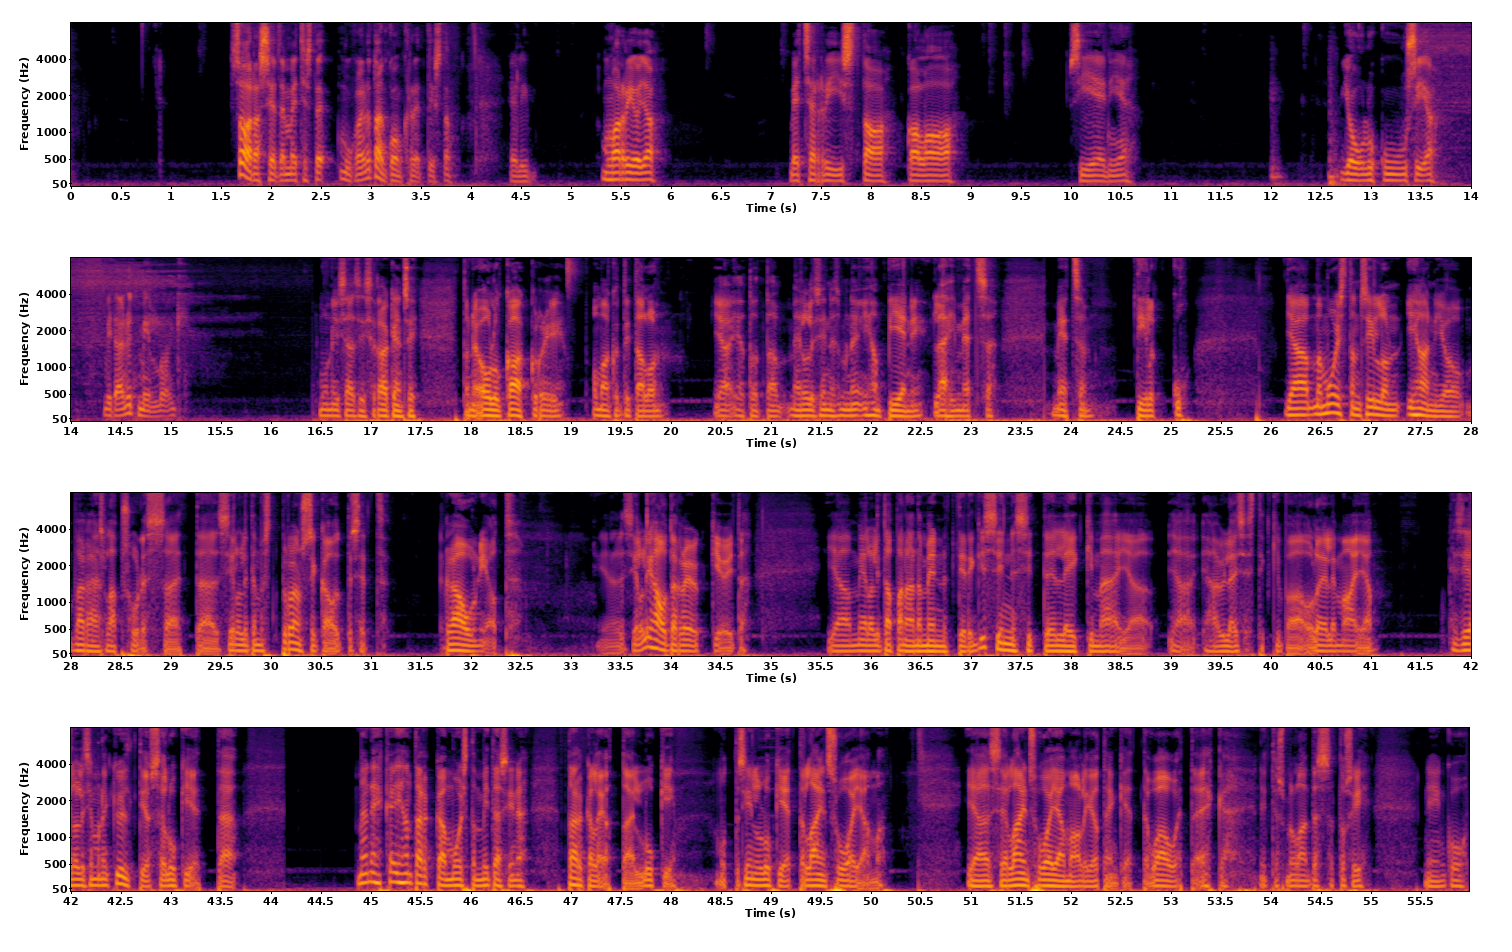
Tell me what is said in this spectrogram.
saada sieltä metsästä mukaan jotain konkreettista. Eli marjoja, metsäriistaa, kalaa, sieniä, joulukuusia, mitä nyt milloinkin. Mun isä siis rakensi tuonne Oulun Kaakkuriin omakotitalon ja, ja tota, meillä oli siinä semmoinen ihan pieni lähimetsä, metsän tilkku. Ja mä muistan silloin ihan jo varhaislapsuudessa, että siellä oli tämmöiset pronssikauttiset rauniot. Ja siellä oli hautaröykkiöitä. Ja meillä oli tapana aina mennä tietenkin sinne sitten leikkimään ja, ja ihan yleisestikin vaan oleilemaan. Ja ja siellä oli semmoinen kyltti, jossa luki, että mä en ehkä ihan tarkkaan muista, mitä siinä tarkalleen ottaen luki, mutta siinä luki, että lain suojaama. Ja se lain suojaama oli jotenkin, että vau, että ehkä nyt jos me ollaan tässä tosi niin kuin,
